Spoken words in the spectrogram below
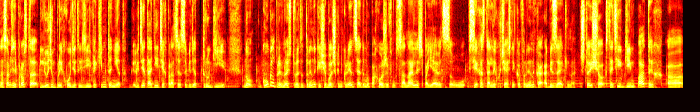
на самом деле просто людям приходят идеи, каким-то нет. Где-то одни техпроцессы, где-то другие. Ну, Google привносит в этот рынок еще больше конкуренции. Я думаю, похожая функциональность появится у всех остальных участников рынка обязательно. Что еще? Кстати, геймпад их э,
